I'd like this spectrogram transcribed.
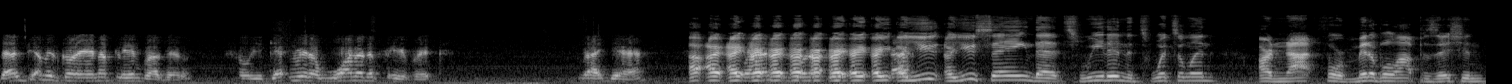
Belgium is going to end up playing Brazil, so you're getting rid of one of the favorites right there. Are, are, are, are, are you are you saying that Sweden and Switzerland are not formidable opposition?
